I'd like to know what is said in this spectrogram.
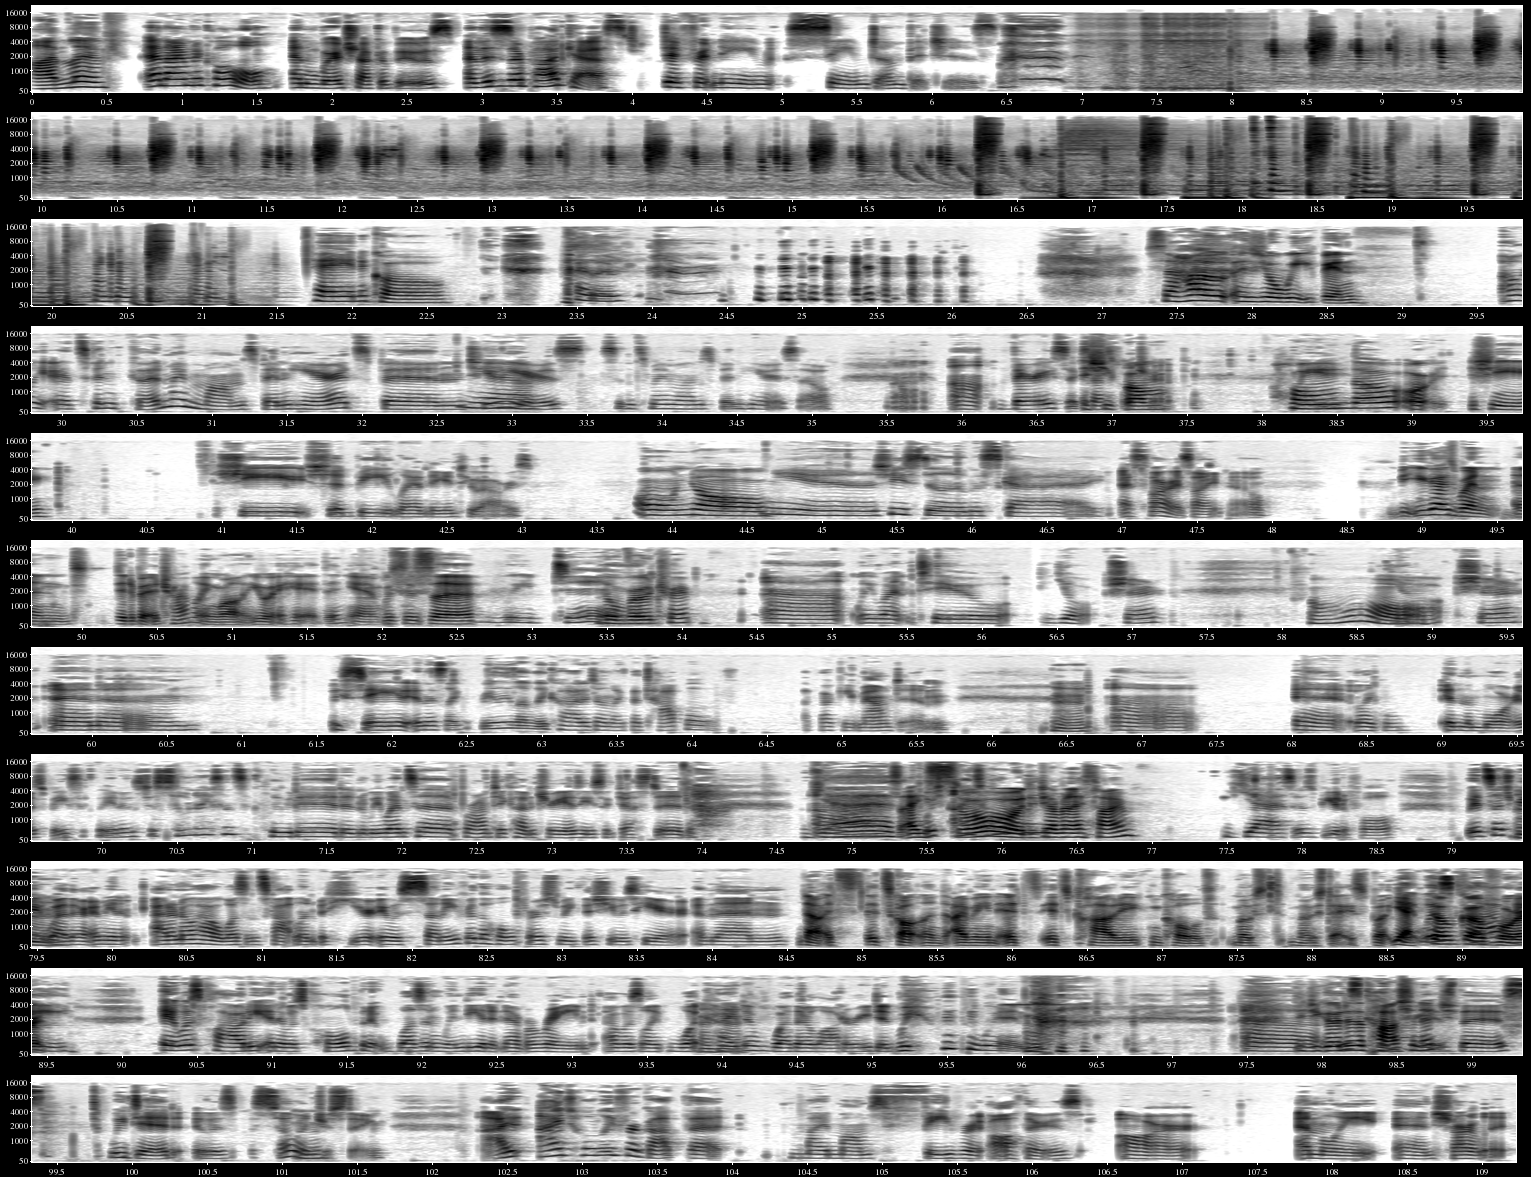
I'm Liv. And I'm Nicole, and we're Chuckaboos, and this is our podcast. Different name, same dumb bitches. Hey, Nicole. Hi, Liv. So, how has your week been? Oh, yeah, it's been good. My mom's been here. It's been two Yeah. years since my mom's been here, so Oh. uh, very Is successful she from trip. home We- though, or is she? She should be landing in two hours. Oh no! Yeah, she's still in the sky, as far as I know. But you guys went and did a bit of traveling while you were here, didn't you? Was this a We did. little road trip? Uh, we went to Yorkshire. Oh, Yorkshire, and um, we stayed in this like really lovely cottage on like the top of a fucking mountain, Mm. uh, and like in the moors basically, and it was just so nice and secluded. And we went to Bronte Country as you suggested. Um, yes, I which I saw. Did you have a nice time? Yes, it was beautiful. We had such great Mm. weather. I mean, I don't know how it was in Scotland, but here it was sunny for the whole first week that she was here, and then No, it's it's Scotland. I mean, it's it's cloudy and cold most most days. But yeah, go was go for it. cloudy. It was cloudy and it was cold, but it wasn't windy and it never rained. I was like, what Mhm. kind of weather lottery did we win? Uh, Did you go to the parsonage? This? We did. It was so Mhm. interesting. I I totally forgot that my mom's favorite authors are Emily and Charlotte.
